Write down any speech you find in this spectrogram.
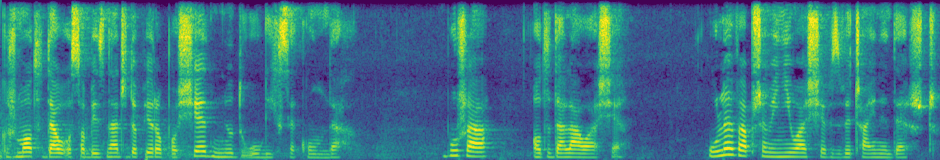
Grzmot dał o sobie znać dopiero po siedmiu długich sekundach. Burza oddalała się. Ulewa przemieniła się w zwyczajny deszcz.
